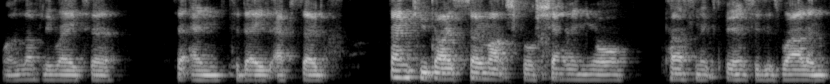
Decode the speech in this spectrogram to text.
What a lovely way to to end today's episode. Thank you guys so much for sharing your personal experiences as well and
